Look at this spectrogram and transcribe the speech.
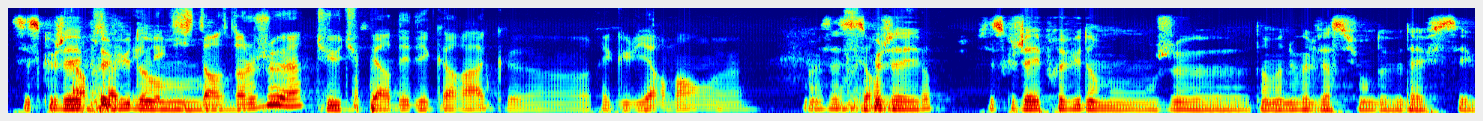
C'est ce que j'avais prévu dans l'existence dans le jeu. Hein. Tu, tu, perdais des caracs euh, régulièrement. Euh, c'est ce que j'avais. C'est ce que j'avais prévu dans mon jeu, euh, dans ma nouvelle version de d'AFC.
